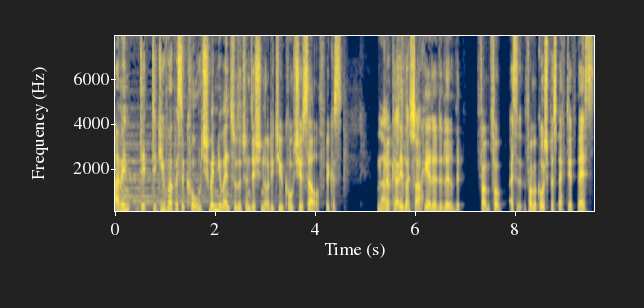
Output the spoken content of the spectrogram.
I mean, did, did you work with a coach when you went through the transition, or did you coach yourself? Because No, you know, look myself. here a little bit from from as a, from a coach perspective. There's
